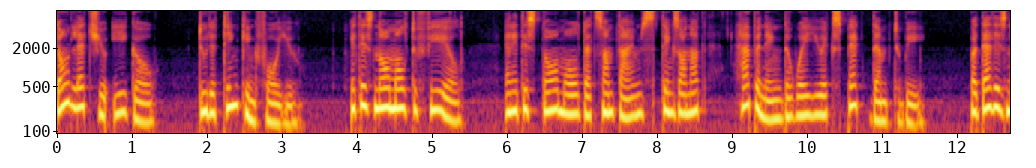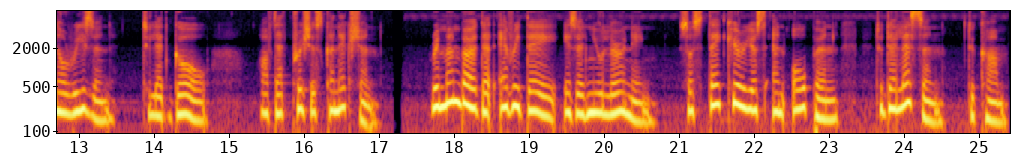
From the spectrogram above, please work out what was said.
Don't let your ego do the thinking for you. It is normal to feel, and it is normal that sometimes things are not happening the way you expect them to be. But that is no reason to let go of that precious connection. Remember that every day is a new learning, so stay curious and open to the lesson to come.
